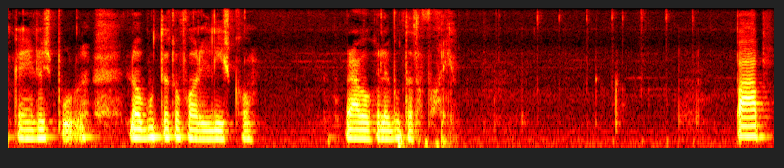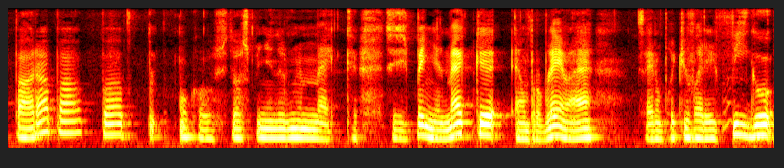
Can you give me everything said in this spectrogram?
ok, l'ho buttato fuori il disco. Bravo che l'hai buttato fuori. Ok, sto spegnendo il mio Mac. Se si spegne il Mac è un problema, eh. Sai, non puoi più fare il figo.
